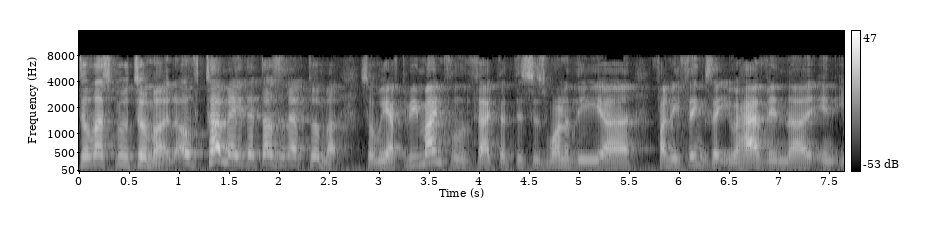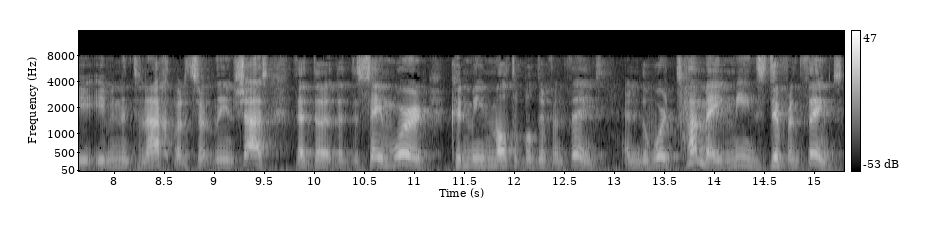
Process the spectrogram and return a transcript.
delesbu tuma, an of tame that doesn't have tuma. So we have to be mindful of the fact that this is one of the uh, funny things that you have in, uh, in even in Tanakh, but certainly in Shas, that the that the same word could mean multiple different things, and the word tame means different things.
